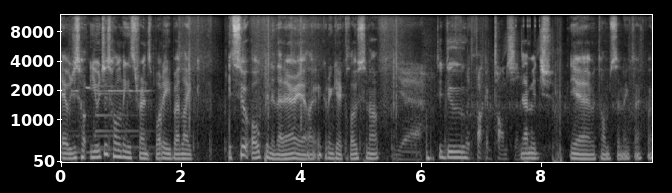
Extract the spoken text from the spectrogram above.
Yeah. Yeah, we just ho- you were just holding his friend's body, but like it's too open in that area. Like I couldn't get close enough Yeah. to do With fucking Thompson. damage. Yeah, with Thompson exactly.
